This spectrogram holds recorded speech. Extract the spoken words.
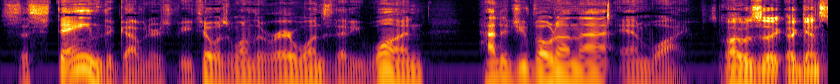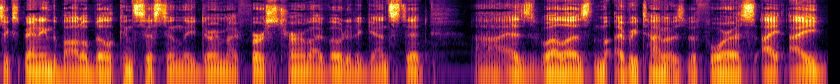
sustained the governor's veto. It was one of the rare ones that he won. How did you vote on that, and why? So I was uh, against expanding the bottle bill consistently during my first term. I voted against it, uh, as well as every time it was before us. I, I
